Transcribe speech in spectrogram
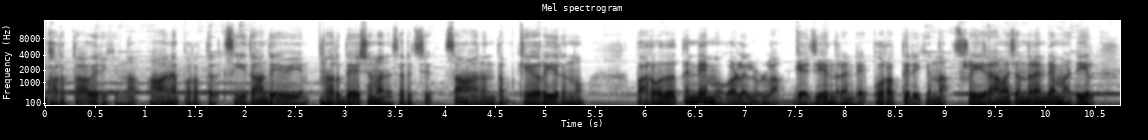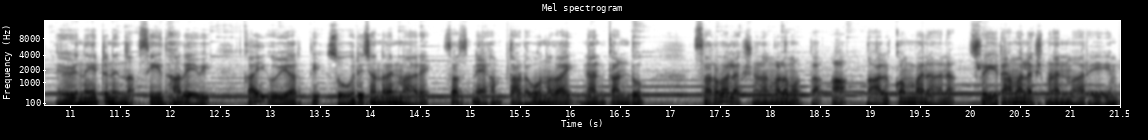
ഭർത്താവിരിക്കുന്ന ആനപ്പുറത്തിൽ സീതാദേവിയും നിർദ്ദേശമനുസരിച്ച് സ ആനന്ദം കയറിയിരുന്നു പർവതത്തിന്റെ മുകളിലുള്ള ഗജേന്ദ്രന്റെ പുറത്തിരിക്കുന്ന ശ്രീരാമചന്ദ്രന്റെ മടിയിൽ എഴുന്നേറ്റ് നിന്ന സീതാദേവി കൈ ഉയർത്തി സൂര്യചന്ദ്രന്മാരെ സസ്നേഹം തടവുന്നതായി ഞാൻ കണ്ടു. സർവലക്ഷണങ്ങളുമൊത്ത ആ നാൽക്കൊമ്പനാന ശ്രീരാമലക്ഷ്മണന്മാരെയും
